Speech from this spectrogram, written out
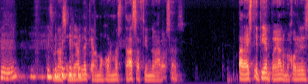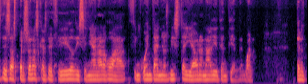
mm. es una señal de que a lo mejor no estás haciendo algo, ¿sabes? Para este tiempo, ¿eh? a lo mejor eres de esas personas que has decidido diseñar algo a 50 años vista y ahora nadie te entiende. Bueno, pero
